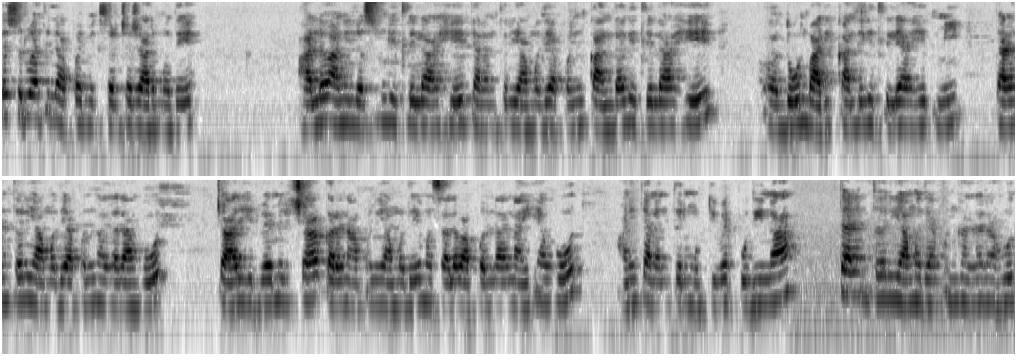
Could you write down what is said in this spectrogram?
तर सुरुवातीला आपण मिक्सरच्या जारमध्ये आलं आणि लसूण घेतलेलं आहे. त्यानंतर यामध्ये आपण कांदा घेतलेला आहे. दोन बारीक कांदे घेतलेले आहेत मी. त्यानंतर यामध्ये आपण घालणार आहोत चार हिरव्या मिरच्या कारण आपण यामध्ये मसाला वापरणार नाही आहोत. आणि त्यानंतर मुठीवर पुदिना. त्यानंतर यामध्ये आपण घालणार आहोत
